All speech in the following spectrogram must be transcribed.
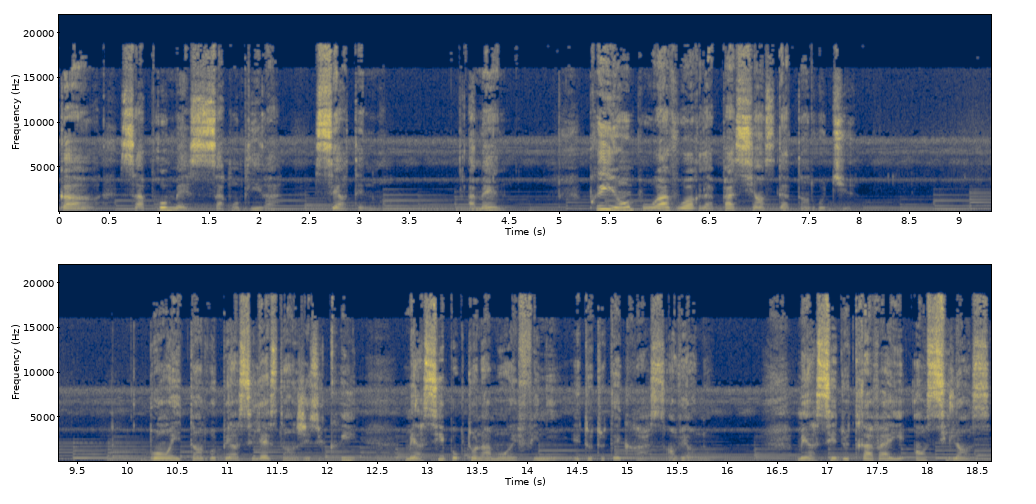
car sa promesse s'accomplira certainement. Amen. Prions pour avoir la patience d'attendre Dieu. Bon et tendre Père céleste en Jésus-Christ, merci pour ton amour infini et toutes tes grâces envers nous. Merci de travailler en silence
